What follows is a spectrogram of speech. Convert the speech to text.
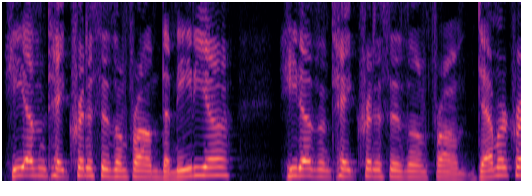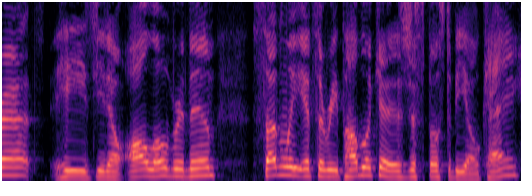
he doesn't take criticism from the media. He doesn't take criticism from Democrats. He's, you know, all over them. Suddenly it's a Republican is just supposed to be okay.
